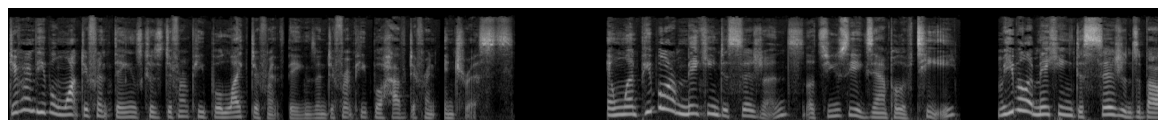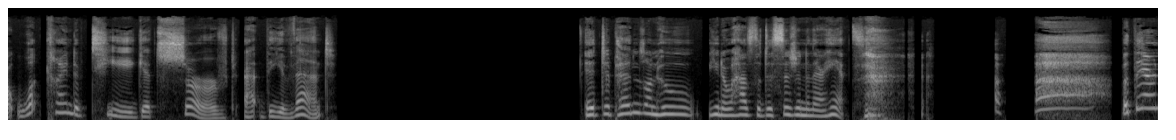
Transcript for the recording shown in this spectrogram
different people want different things because different people like different things and different people have different interests. And when people are making decisions, let's use the example of tea. When people are making decisions about what kind of tea gets served at the event, it depends on who, you know, has the decision in their hands. but they're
